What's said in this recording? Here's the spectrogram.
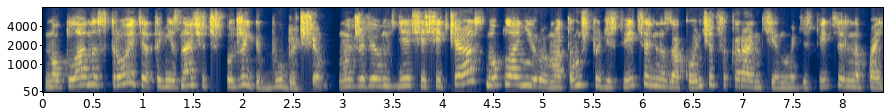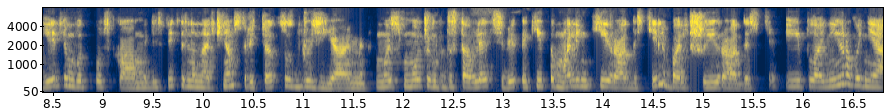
Но планы строить это не значит, что жить в будущем. Мы живем здесь и сейчас, но планируем о том, что действительно закончится карантин, мы действительно поедем в отпуска, мы действительно начнем встречаться с друзьями, мы сможем доставлять себе какие-то маленькие радости или большие радости. И планирование,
